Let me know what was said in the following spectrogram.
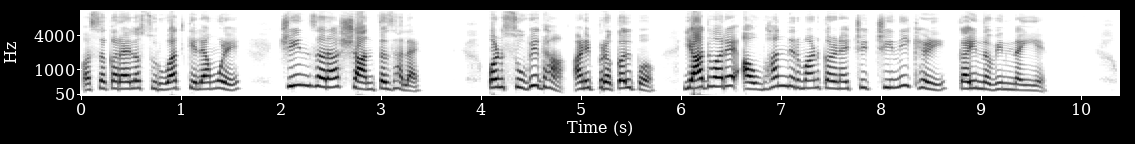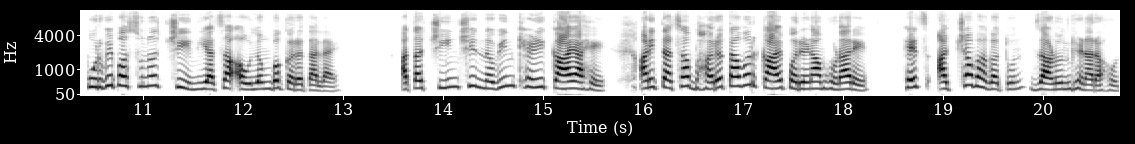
असं करायला सुरुवात केल्यामुळे चीन जरा शांत झालाय. पण सुविधा आणि प्रकल्प याद्वारे आव्हान निर्माण करण्याची चीनी खेळी काही नवीन नाहीये. पूर्वीपासूनच चीन याचा अवलंब करत आलाय. आता चीनची नवीन खेळी काय आहे आणि त्याचा भारतावर काय परिणाम होणार आहे हेच आजच्या भागातून जाणून घेणार आहोत.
